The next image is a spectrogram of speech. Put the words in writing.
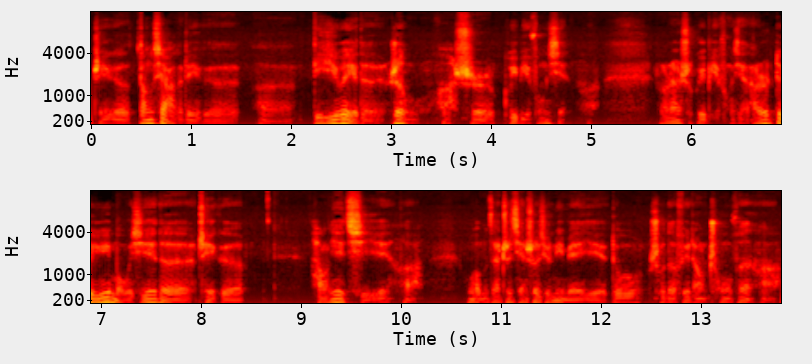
这个当下的这个呃第一位的任务啊，是规避风险啊，仍然是规避风险。而对于某些的这个行业企业啊。我们在之前社群里面也都说得非常充分啊，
